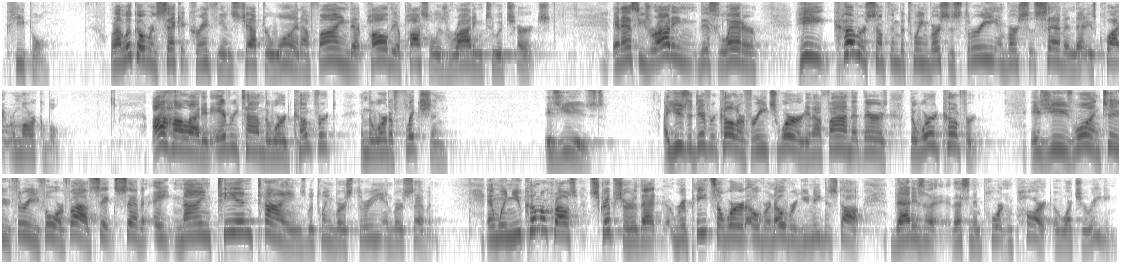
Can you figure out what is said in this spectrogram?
people. When I look over in 2 Corinthians chapter 1, I find that Paul the Apostle is writing to a church. And as he's writing this letter, he covers something between verses 3 and verse 7 that is quite remarkable. I highlighted every time the word comfort and the word affliction is used. I used a different color for each word, and I find that there's the word comfort is used one, two, three, four, five, six, seven, eight, nine, ten times between verse 3 and verse 7. And when you come across scripture that repeats a word over and over, you need to stop. That is a, that's an important part of what you're reading.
